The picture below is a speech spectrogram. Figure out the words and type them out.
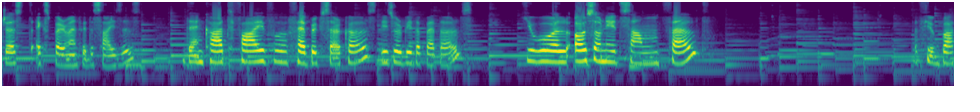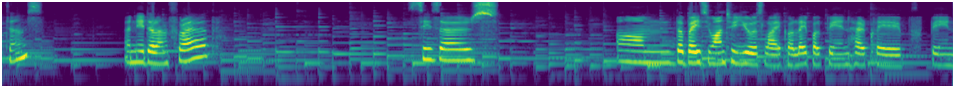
Just experiment with the sizes. Then cut 5 uh, fabric circles, these will be the petals. You will also need some felt, a few buttons, a needle and thread, scissors, um, the base you want to use like a lapel pin, hair clip, pin.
